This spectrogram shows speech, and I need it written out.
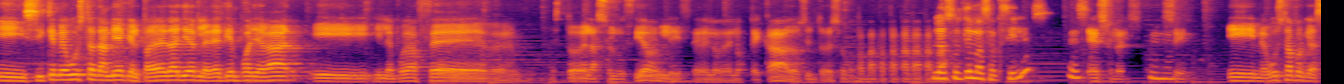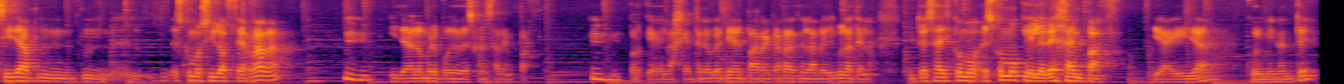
Y sí que me gusta también que el padre de ayer le dé tiempo a llegar y, y le pueda hacer esto de la solución, le dice lo de los pecados y todo eso. ¿Los últimos auxilios? Eso es, sí. Y me gusta porque así ya mm, mm, es como si lo cerrara y ya el hombre puede descansar en paz. Porque el ajetreo que tiene el padre Carras en la película tela. Entonces ahí es como, es como que le deja en paz. Y ahí ya, culminante,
